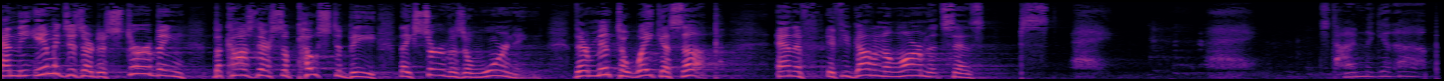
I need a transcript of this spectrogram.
And the images are disturbing because they're supposed to be. They serve as a warning. They're meant to wake us up. And if, if you got an alarm that says, time to get up.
